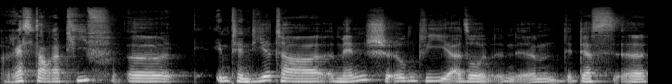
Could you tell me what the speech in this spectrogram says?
restaurativ äh, intendierter Mensch irgendwie. Also ähm, das, äh,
